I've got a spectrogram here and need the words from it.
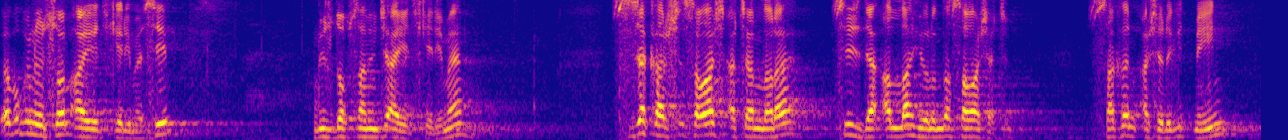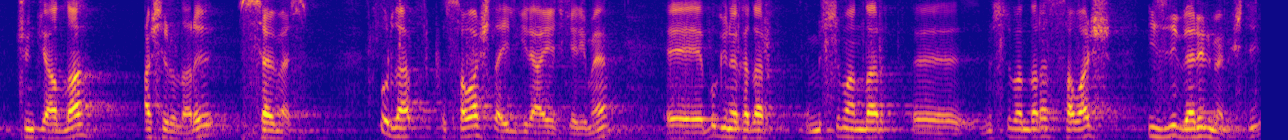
Ve bugünün son ayet-i kerimesi 190. ayet-i kerime Size karşı savaş açanlara siz de Allah yolunda savaş açın. Sakın aşırı gitmeyin çünkü Allah aşırıları sevmez. Burada savaşla ilgili ayet-i kerime e, bugüne kadar Müslümanlar e, Müslümanlara savaş izni verilmemişti.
